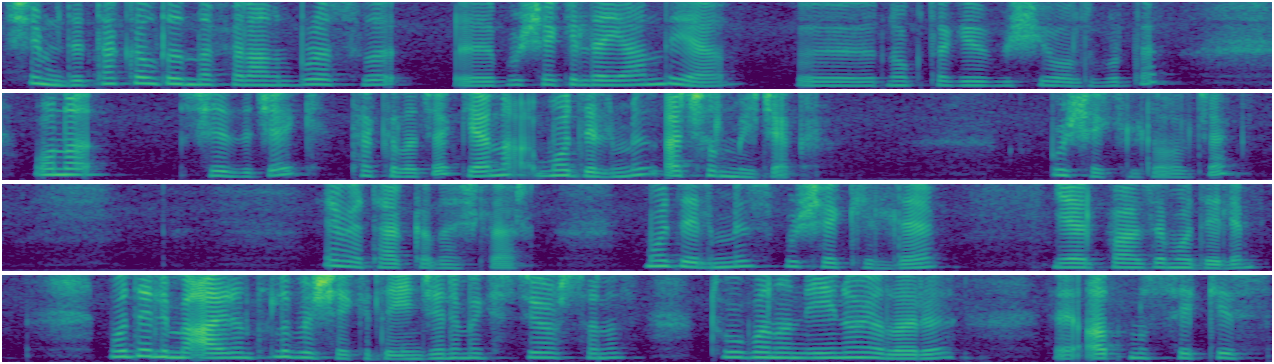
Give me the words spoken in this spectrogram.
Şimdi takıldığında falan burası e, bu şekilde yandı ya e, nokta gibi bir şey oldu burada. Ona şey edecek, takılacak. Yani modelimiz açılmayacak. Bu şekilde olacak. Evet arkadaşlar. Modelimiz bu şekilde. Yelpaze modelim. Modelimi ayrıntılı bir şekilde incelemek istiyorsanız Tuğba'nın iğne oyaları 68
